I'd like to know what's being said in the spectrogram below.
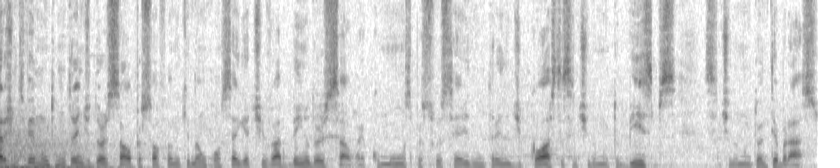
Galera, a gente vê muito no treino de dorsal o pessoal falando que não consegue ativar bem o dorsal. É comum as pessoas saírem num treino de costas sentindo muito bíceps, sentindo muito antebraço.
